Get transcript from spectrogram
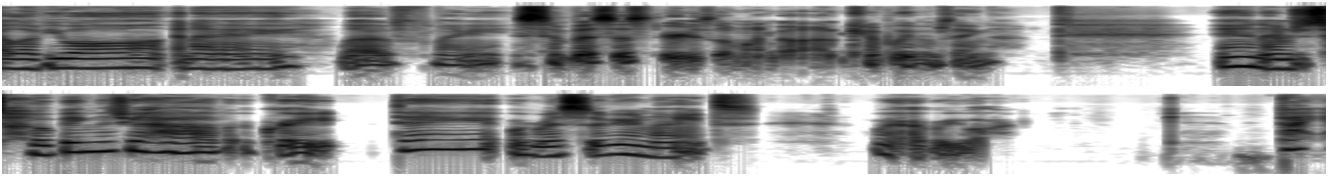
I love you all, and I love my Simba sisters. Oh my god, I can't believe I'm saying that. And I'm just hoping that you have a great day or rest of your night wherever you are. Bye.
